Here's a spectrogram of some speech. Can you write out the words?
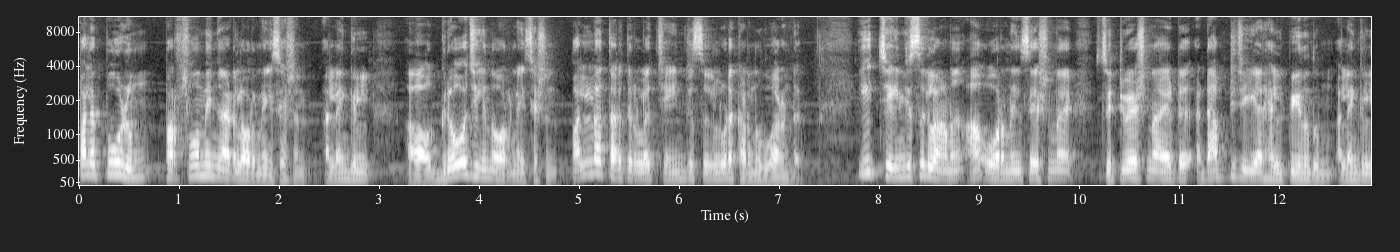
പലപ്പോഴും പെർഫോമിംഗ് ആയിട്ടുള്ള ഓർഗനൈസേഷൻ അല്ലെങ്കിൽ ഗ്രോ ചെയ്യുന്ന ഓർഗനൈസേഷൻ പല തരത്തിലുള്ള ചേഞ്ചസുകളിലൂടെ കടന്നു പോകാറുണ്ട്. ഈ ചേഞ്ചസുകളാണ് ആ ഓർഗനൈസേഷനെ സിറ്റുവേഷനായിട്ട് അഡാപ്റ്റ് ചെയ്യാൻ ഹെൽപ്പ് ചെയ്യുന്നതും അല്ലെങ്കിൽ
